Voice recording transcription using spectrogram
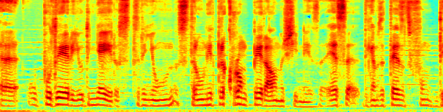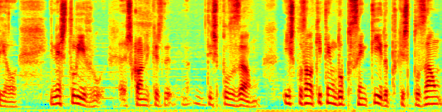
uh, o poder e o dinheiro se, teriam, se terão unido para corromper a alma chinesa. Essa, digamos, a tese de fundo dele. E neste livro, as crónicas de, de explosão, e explosão aqui tem um duplo sentido, porque explosão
